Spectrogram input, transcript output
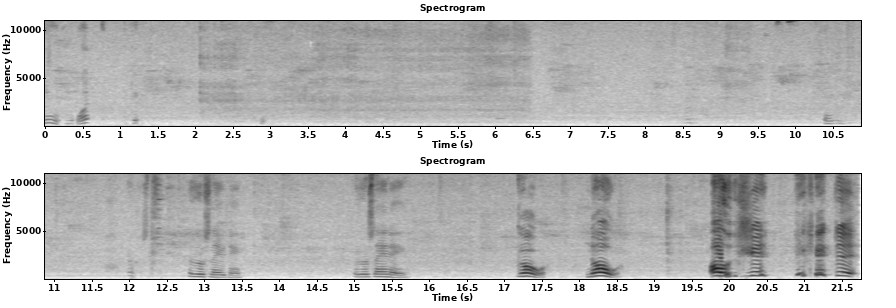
Oh. What? Okay. Goes Nene. Go. No. Oh shit. He kicked it.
